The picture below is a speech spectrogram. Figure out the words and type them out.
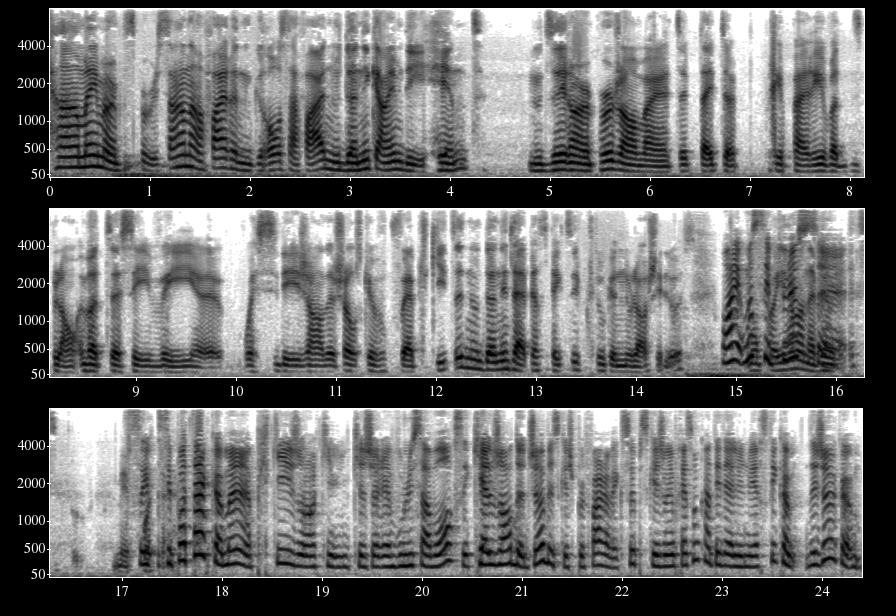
quand même un petit peu, sans en faire une grosse affaire, nous donner quand même des hints, nous dire un peu, genre, ben, peut-être euh, préparer votre diplôme, votre CV, euh, voici des genres de choses que vous pouvez appliquer, tu sais, nous donner de la perspective plutôt que de nous lâcher lousse. Ouais, moi c'est plus. euh, C'est pas pas tant comment appliquer, genre, qui- que j'aurais voulu savoir, c'est quel genre de job est-ce que je peux faire avec ça, parce que j'ai l'impression quand t'es à l'université, comme, déjà, comme,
